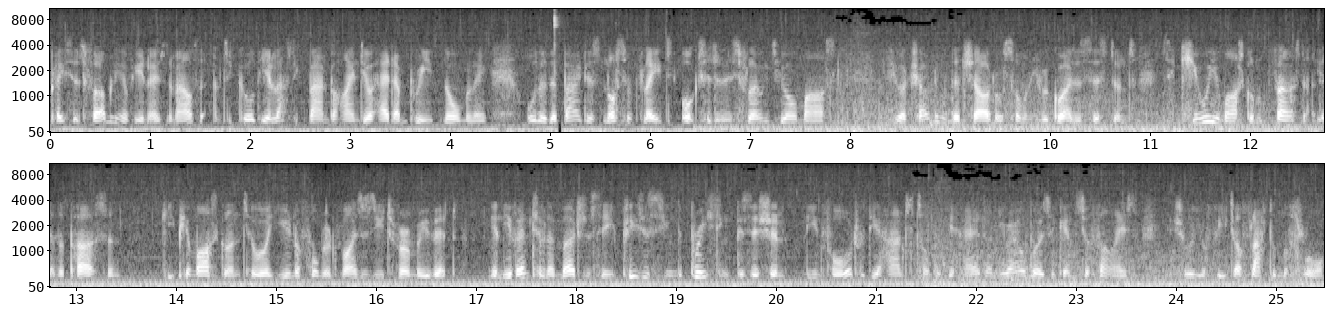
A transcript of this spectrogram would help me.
place it firmly over your nose and mouth, and secure the elastic band behind your head and breathe normally. Although the bag does not inflate, oxygen is flowing to your mask. If you are traveling with a child or someone who requires assistance, secure your mask on first at the other person. Keep your mask on until a uniform advises you to remove it. In the event of an emergency, please assume the bracing position. Lean forward with your hands on top of your head and your elbows against your thighs. Ensure your feet are flat on the floor.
